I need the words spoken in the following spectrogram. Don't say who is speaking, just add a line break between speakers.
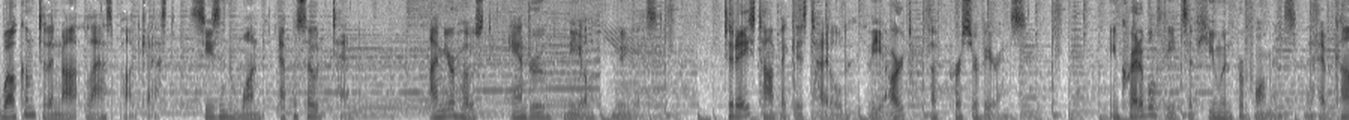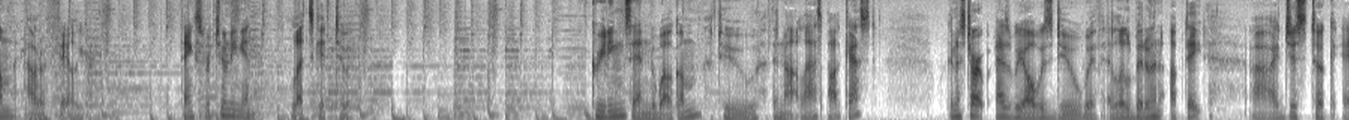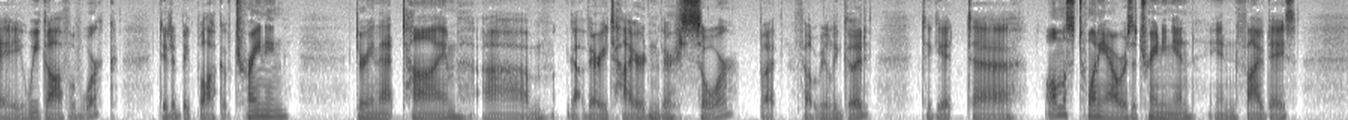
Welcome to the Not Last Podcast, Season 1, Episode 10. I'm your host, Andrew Neil Nunez. Today's topic is titled The Art of Perseverance Incredible Feats of Human Performance That Have Come Out of Failure. Thanks for tuning in. Let's get to it. Greetings and welcome to the Not Last Podcast. We're going to start, as we always do, with a little bit of an update. Uh, I just took a week off of work did a big block of training. During that time, um, got very tired and very sore, but felt really good to get uh, almost 20 hours of training in in five days.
